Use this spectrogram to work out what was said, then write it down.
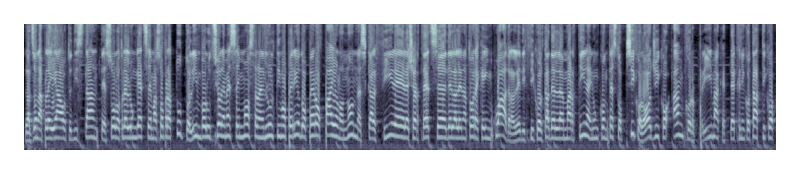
La zona play-out distante solo tre lunghezze ma soprattutto l'involuzione messa in mostra nell'ultimo periodo però paiono non scalfire le certezze dell'allenatore che inquadra le difficoltà del Martina in un contesto psicologico ancor prima che tecnico-tattico.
